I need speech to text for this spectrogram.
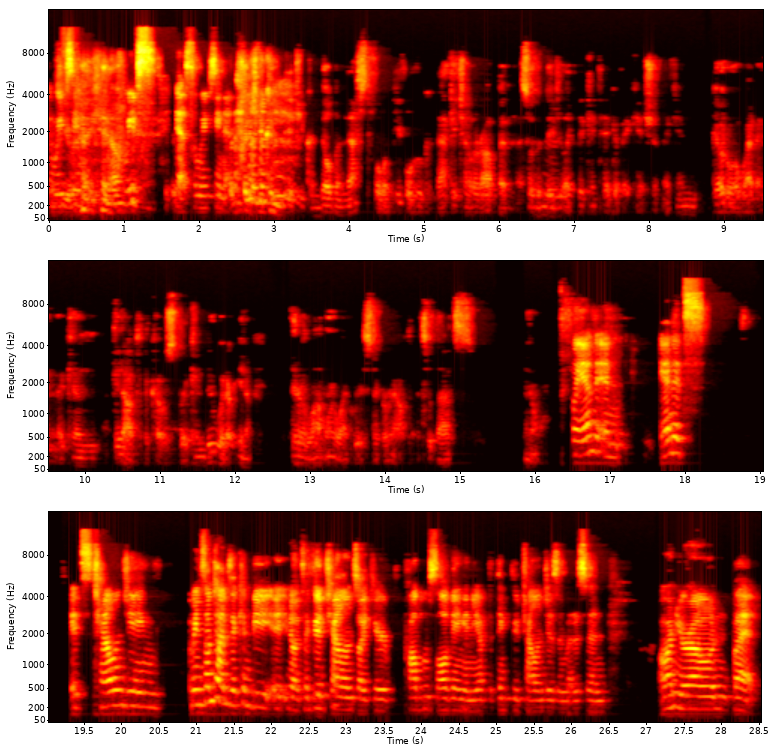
and we've you- seen it you know. we've yes and we've seen it But, but if you can if you can build a nest full of people who can back each other up and so that they Mhm. feel like they can take a vacation, they can go to a wedding, they can get out to the coast, they can do whatever, you know, they're a lot more likely to stick around. And so that's you know and and and it's it's challenging i mean sometimes it can be you know it's a good challenge like you're problem solving and you have to think through challenges in medicine on your own but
